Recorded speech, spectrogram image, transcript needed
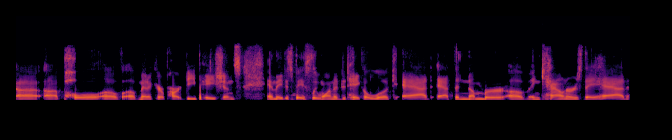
uh, uh, poll of, of Medicare Part D patients, and they just basically wanted to take a look at at the number of encounters they had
